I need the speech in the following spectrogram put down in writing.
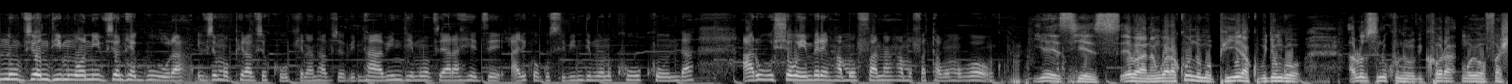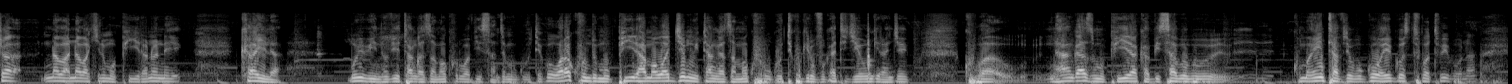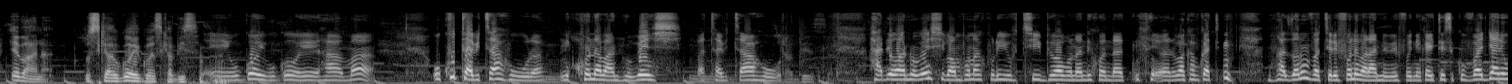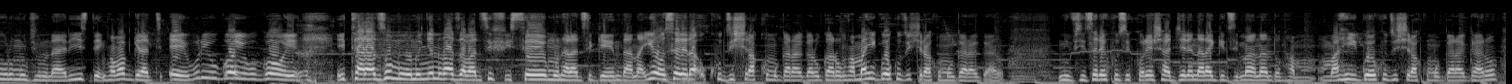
N'ivyo ndimwo n'ivyo ntegura ivyo umupira vyo kuwukina ntavyo bi- nta bindimwo vyaraheze ariko gusa ibindimwo no kuwukunda ari uwushoboye mbere nkamufana nkamufata mu mugongo. Yes yes. Ebana ngo arakunda umupira ku buryo ngo aruzi n'ukuntu bikora ngo yofasha n'abana bakina umupira. None Kaila muri bintu by'itangazamakuru wabyisanzemo gute? Ko warakunda umupira hama waje mu itangazamakuru gute kugira uvuga ati jewe ngira nje kuba ntangaza umupira kabisa ku ma interview bugoye gose tuba tubibona. Ebana usika bugoye gose kabisa. Eh, ugoye ugoye hama uko utabitahura niko n'abantu benshi batabitahura. Hari abantu benshi bambona kuri youtube babona ndiko bakavuga ati "Mm, nkaza numva telefone barantelefone kayitesi kuva ryari uri umujurnaliste nkababwira ati eh buri ugoye ugoye itara z'umuntu nyene uraza abazifise umuntu arazigendana yose rero kuzishira ku mugaragaro ugaronka amahirwe yo kuzishira ku mugaragaro. Ni vyiza rero kuzikoresha jere naragize imana ndonka amahirwe yo kuzishira ku mugaragaro.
